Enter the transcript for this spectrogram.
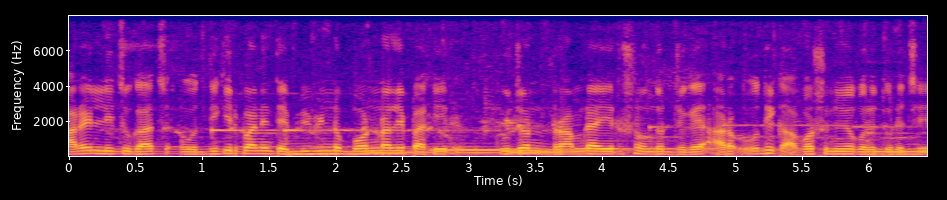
পাড়ের লিচু গাছ ও দিঘির পানিতে বিভিন্ন বর্ণালী পাখির পূজন রামরাইয়ের সৌন্দর্যকে আরও অধিক আকর্ষণীয় করে তুলেছে।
